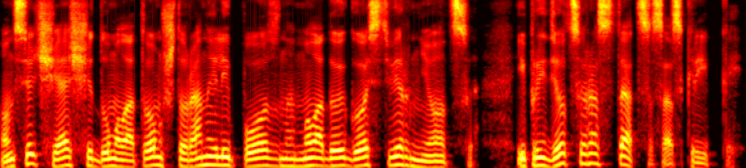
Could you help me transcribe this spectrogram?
Он все чаще думал о том, что рано или поздно молодой гость вернется и придется расстаться со скрипкой,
